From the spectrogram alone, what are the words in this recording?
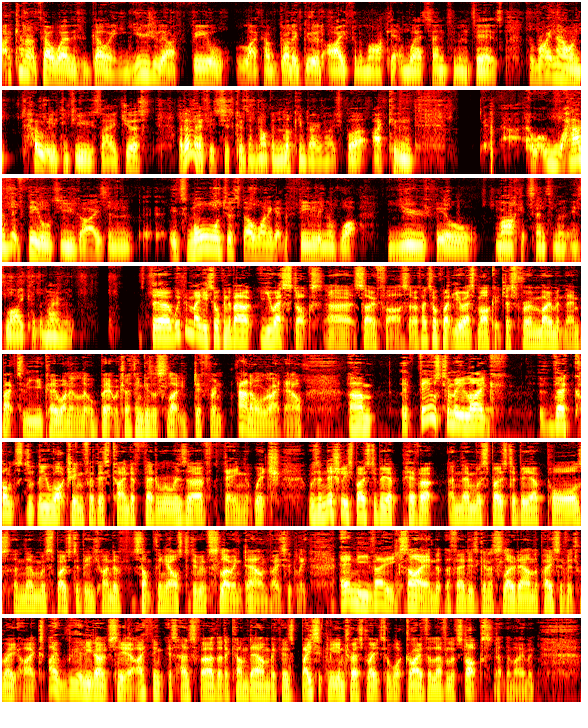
I cannot tell where this is going. Usually, I feel like I've got a good eye for the market and where sentiment is, but right now I'm totally confused. I just I don't know if it's just because I've not been looking very much, but I can uh, how does it feel to you guys? And uh, it's more just I want to get the feeling of what you feel market sentiment is like at the moment. The, we've been mainly talking about US stocks uh, so far. So if I talk about the US market just for a moment, then back to the UK one in a little bit, which I think is a slightly different animal right now. Um, it feels to me like they're constantly watching for this kind of Federal Reserve thing, which was initially supposed to be a pivot and then was supposed to be a pause and then was supposed to be kind of something else to do with slowing down, basically. Any vague sign that the Fed is going to slow down the pace of its rate hikes, I really don't see it. I think this has further to come down because basically interest rates are what drive the level of stocks at the moment.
